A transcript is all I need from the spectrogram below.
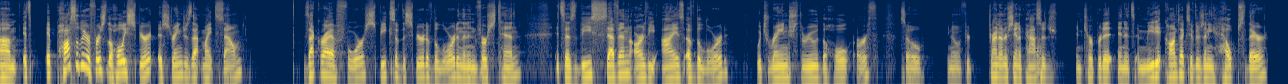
Um, it's, it possibly refers to the Holy Spirit, as strange as that might sound. Zechariah 4 speaks of the Spirit of the Lord, and then in verse 10, it says, These seven are the eyes of the Lord, which range through the whole earth. So, you know, if you're trying to understand a passage, interpret it in its immediate context. If there's any helps there,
